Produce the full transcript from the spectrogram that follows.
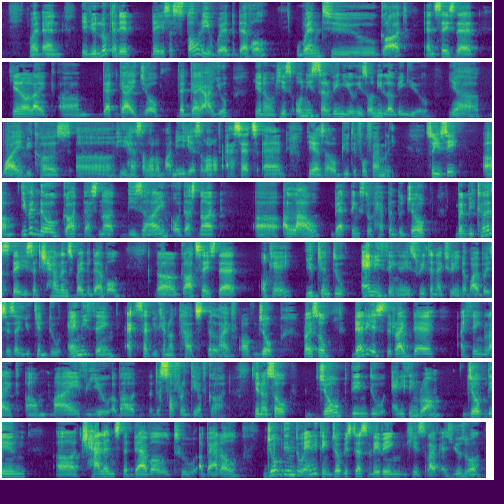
right? And if you look at it, there is a story where the devil went to God and says that, you know, like um, that guy Job, that guy Ayub, you know, he's only serving you, he's only loving you yeah, why? Because uh, he has a lot of money, he has a lot of assets, and he has a beautiful family. So you see, um, even though God does not design or does not uh, allow bad things to happen to Job, but because there is a challenge by the devil, uh, God says that, okay, you can do anything. And it's written actually in the Bible. It says that you can do anything except you cannot touch the life of Job. Right? So that is right there I think like um, my view about the sovereignty of God. You know, so Job didn't do anything wrong. Job didn't uh, challenge the devil to a battle. Job didn't do anything. Job is just living his life as usual.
